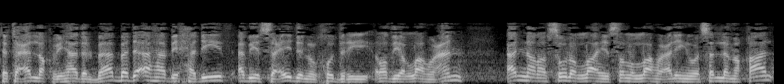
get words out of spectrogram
تتعلق بهذا الباب. بدأها بحديث أبي سعيد الخدري رضي الله عنه أن رسول الله صلى الله عليه وسلم قال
